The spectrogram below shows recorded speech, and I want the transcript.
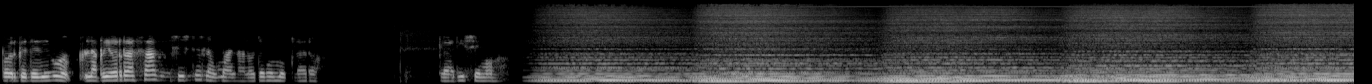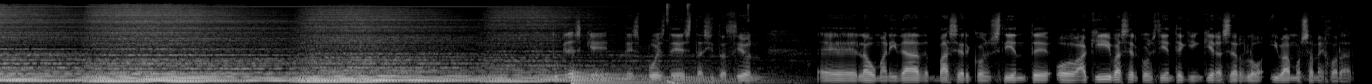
Porque te digo, la peor raza que existe es la humana, lo tengo muy claro. Clarísimo. Después de esta situación eh, la humanidad va a ser consciente o aquí va a ser consciente quien quiera serlo y vamos a mejorar?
